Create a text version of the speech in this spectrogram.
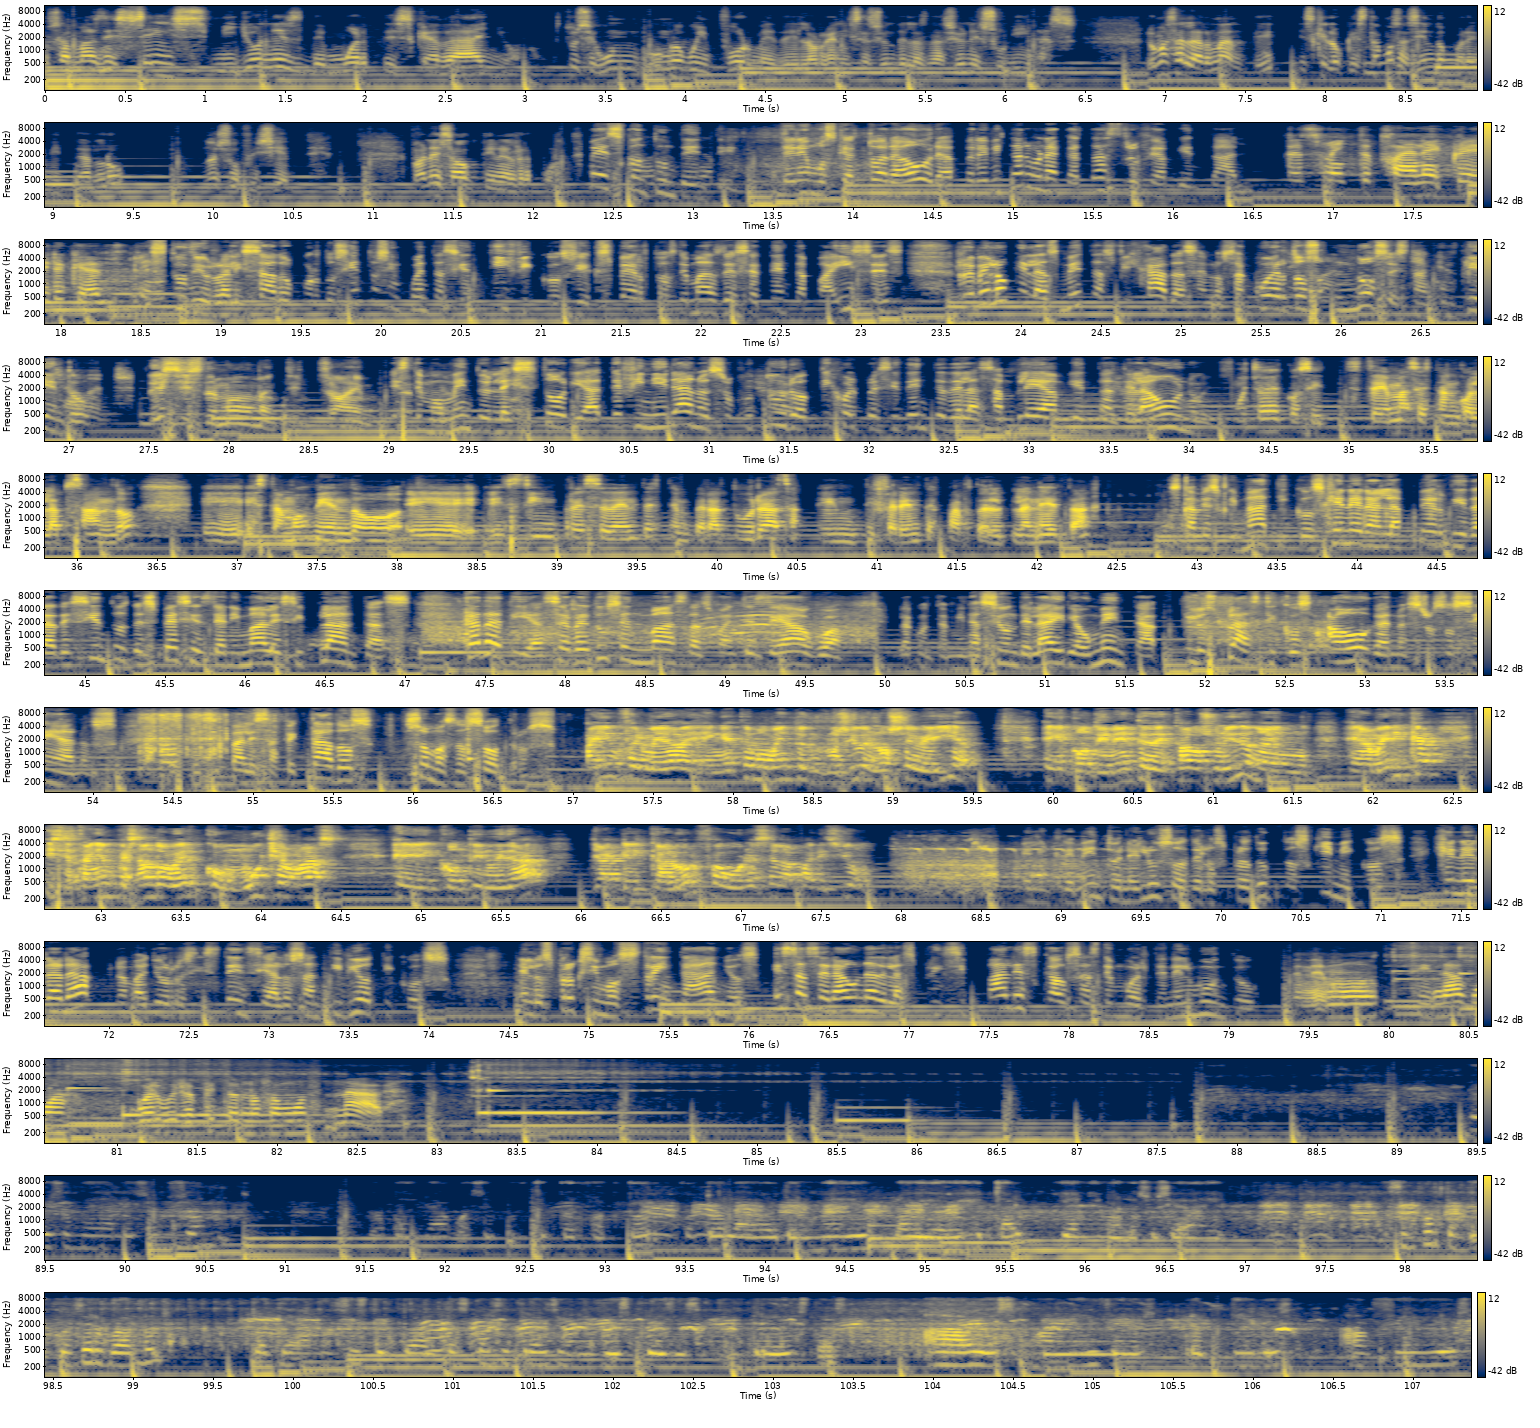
causa más de 6 millones de muertes cada año. Esto según un nuevo informe de la Organización de las Naciones Unidas. Lo más alarmante es que lo que estamos haciendo para evitarlo no es suficiente. Vanessa obtiene el reporte. Es contundente. Tenemos que actuar ahora para evitar una catástrofe ambiental. El estudio realizado por 250 científicos y expertos de más de 70 países reveló que las metas fijadas en los acuerdos no se están cumpliendo. Este momento en la historia definirá nuestro futuro, dijo el presidente de la Asamblea Ambiental de la ONU. Muchos ecosistemas están colapsando. Eh, estamos viendo eh, sin precedentes temperaturas en diferentes partes del planeta. Los cambios climáticos generan la pérdida de cientos de especies de animales y plantas. Cada día se reducen más las fuentes de agua, la contaminación del aire aumenta y los plásticos ahogan nuestros océanos. Los principales afectados somos nosotros. Hay enfermedades en este momento inclusive no se veían en el continente de Estados Unidos, en, América, y se están empezando a ver con mucha más eh, continuidad ya que el calor favorece la aparición. Incremento en el uso de los productos químicos generará una mayor resistencia a los antibióticos. En los próximos 30 años, esa será una de las principales causas de muerte en el mundo. Tenemos sin agua, vuelvo y repito, no somos nada. Los humedales son es factor controlador del medio, la vida vegetal y animal Es importante conservarlos ya que han existido altas concentraciones de especies, entre estas aves, mamíferos, reptiles, anfibios,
